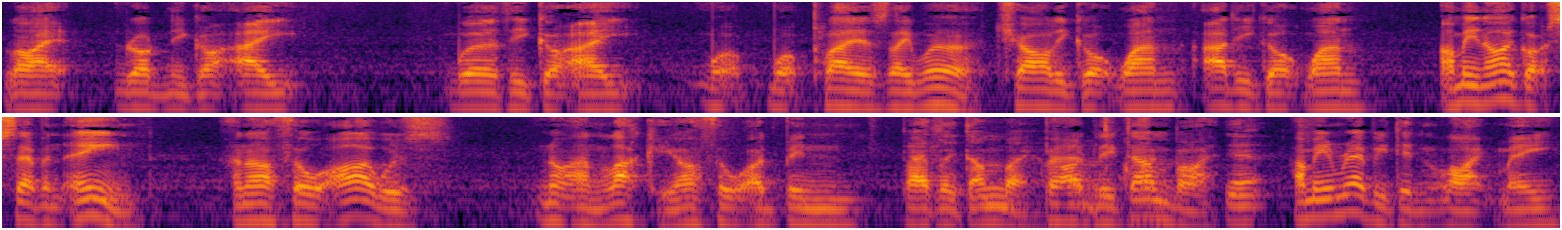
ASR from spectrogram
like Rodney got eight, Worthy got eight. What what players they were? Charlie got one, Addy got one. I mean, I got seventeen, and I thought I was not unlucky. I thought I'd been Badly done by. badly Hard- done by. Yeah. I mean, Revie didn't like me.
